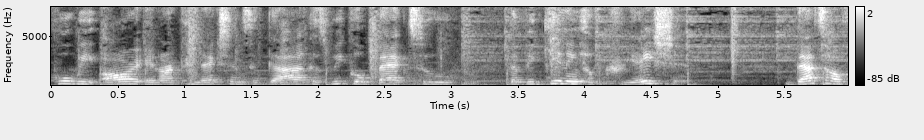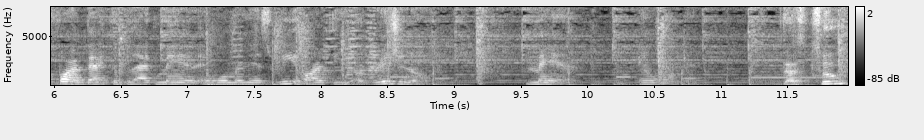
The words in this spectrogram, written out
who we are, and our connection to God, because we go back to the beginning of creation. That's how far back the black man and woman is. We are the original man and woman. That's two.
